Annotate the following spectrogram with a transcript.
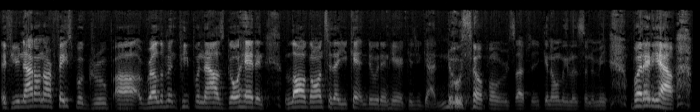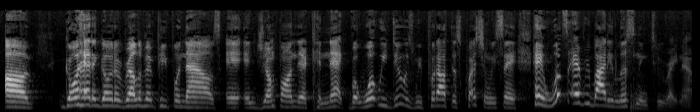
if you're not on our Facebook group, uh, relevant people nows, go ahead and log on to that. You can't do it in here because you got no cell phone reception. You can only listen to me. But anyhow. Uh, go ahead and go to relevant people nows and, and, jump on their connect. But what we do is we put out this question. We say hey what's everybody listening to right now?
